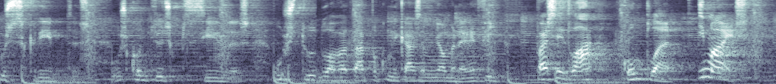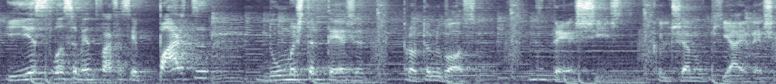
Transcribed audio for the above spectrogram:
os scripts, os conteúdos que precisas, o estudo do avatar para comunicar da melhor maneira, enfim, vais sair de lá com um plano. E mais, e esse lançamento vai fazer parte de uma estratégia para o teu negócio de 10x que eu lhe chamo QI 10x.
